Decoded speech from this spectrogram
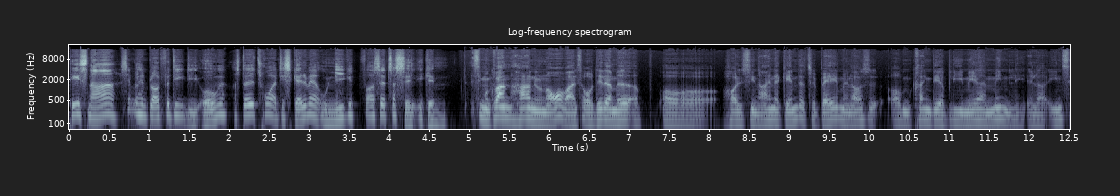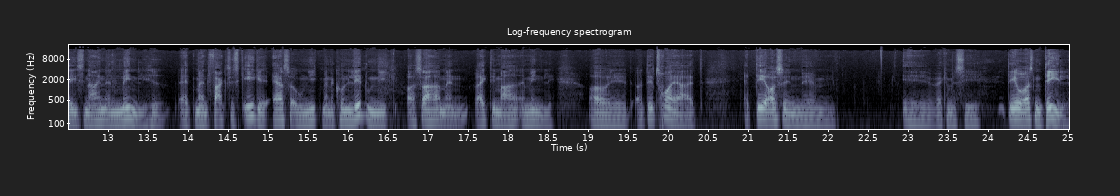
Det er snarere simpelthen blot fordi de er unge og stadig tror, at de skal være unikke for at sætte sig selv igennem. Simon Kvarn har nu en overvejelse over det der med at, at holde sin egen agenda tilbage, men også omkring det at blive mere almindelig, eller indse sin egen almindelighed. At man faktisk ikke er så unik, man er kun lidt unik, og så har man rigtig meget almindelig. Og, øh, og det tror jeg, at, at det er også en, øh, øh, hvad kan man sige, det er jo også en del,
